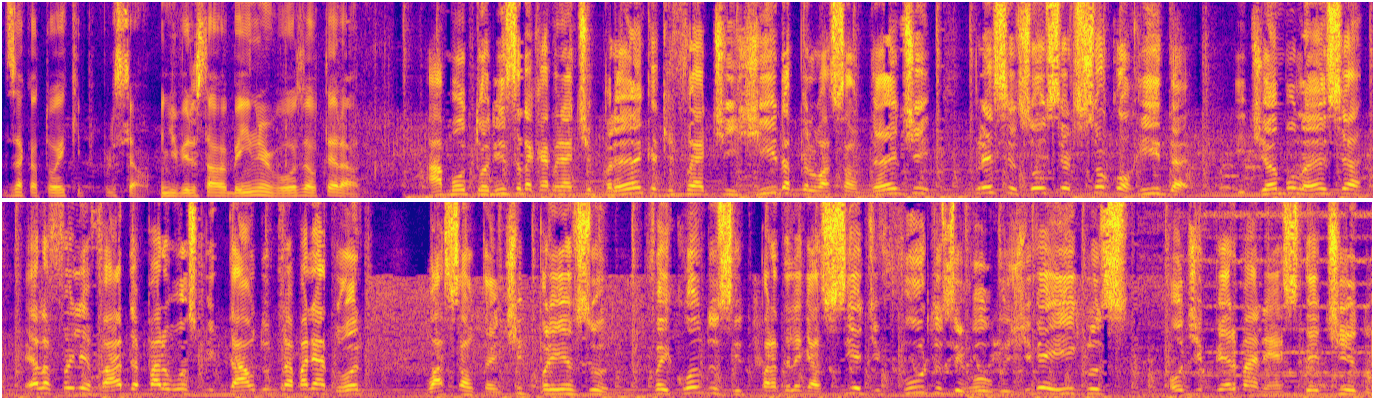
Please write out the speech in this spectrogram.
desacatou a equipe policial. O indivíduo estava bem nervoso e alterado. A motorista da caminhonete branca, que foi atingida pelo assaltante, precisou ser socorrida e, de ambulância, ela foi levada para o Hospital do Trabalhador. O assaltante preso foi conduzido para a Delegacia de Furtos e Roubos de Veículos, onde permanece detido.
